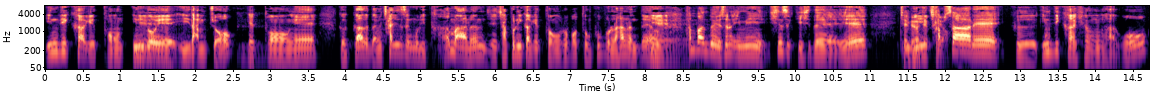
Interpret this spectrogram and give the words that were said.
인디카 계통, 인도의 예. 이 남쪽 계통의 것과 그다음에 차진 성분이 더 많은 이제 자포니카 계통으로 보통 구분을 하는데요. 예. 한반도에서는 이미 신석기 시대에 재배가 됐고요. 찹쌀의 그 인디카형하고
